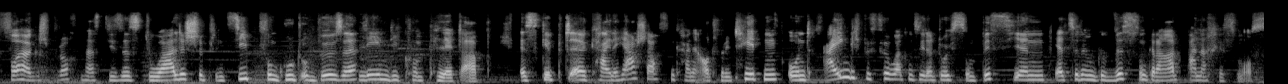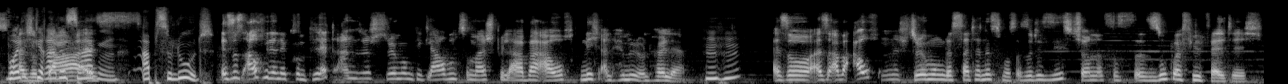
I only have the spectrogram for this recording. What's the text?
vorher gesprochen hast, dieses dualische Prinzip von Gut und Böse, lehnen die komplett ab. Es gibt äh, keine Herrschaften, keine Autoritäten und eigentlich befürworten sie dadurch so ein bisschen, ja, zu einem gewissen Grad Anarchismus. Wollte also ich gerade sagen, ist, absolut. Es ist auch wieder eine komplett andere Strömung, die glauben zum Beispiel aber auch nicht an Himmel und Hölle. Mhm. Also, also aber auch eine Strömung des Satanismus. Also du siehst schon, es ist äh, super vielfältig.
